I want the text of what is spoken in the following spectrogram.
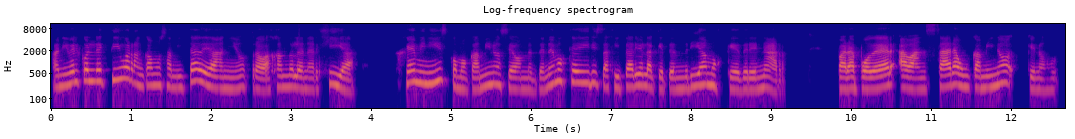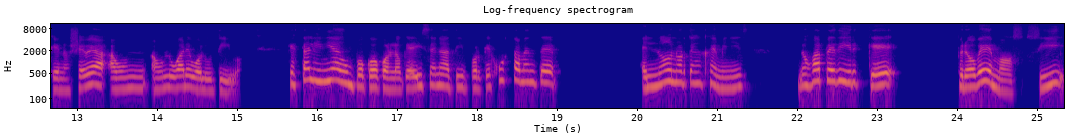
A nivel colectivo arrancamos a mitad de año trabajando la energía Géminis como camino hacia donde tenemos que ir y Sagitario la que tendríamos que drenar para poder avanzar a un camino que nos, que nos lleve a un, a un lugar evolutivo. Que está alineado un poco con lo que dice Nati, porque justamente el nodo norte en Géminis nos va a pedir que probemos, ¿sí?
